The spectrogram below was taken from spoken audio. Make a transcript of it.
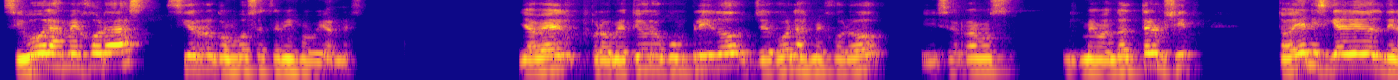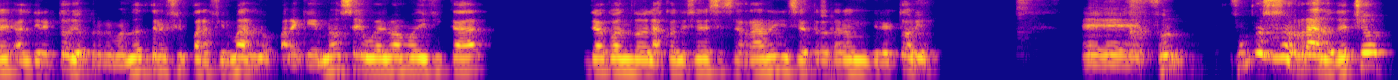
Si vos las mejoras, cierro con vos este mismo viernes. Y Abel prometió lo cumplido, llegó, las mejoró y cerramos, me mandó el term sheet. Todavía ni siquiera había ido al directorio, pero me mandó el term sheet para firmarlo, para que no se vuelva a modificar ya cuando las condiciones se cerraron y se trataron en directorio. Eh, fue, un, proceso raro, de hecho,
